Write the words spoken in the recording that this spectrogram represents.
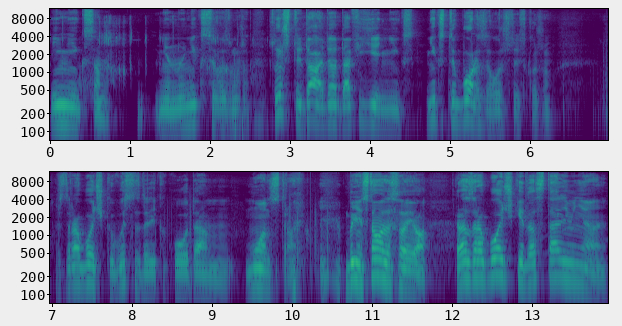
и никсам не ну никс возможно слышь ты да да да офигеть никс никс ты борза вот что я скажу разработчики вы создали какого-то монстра блин снова за свое разработчики достали меня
